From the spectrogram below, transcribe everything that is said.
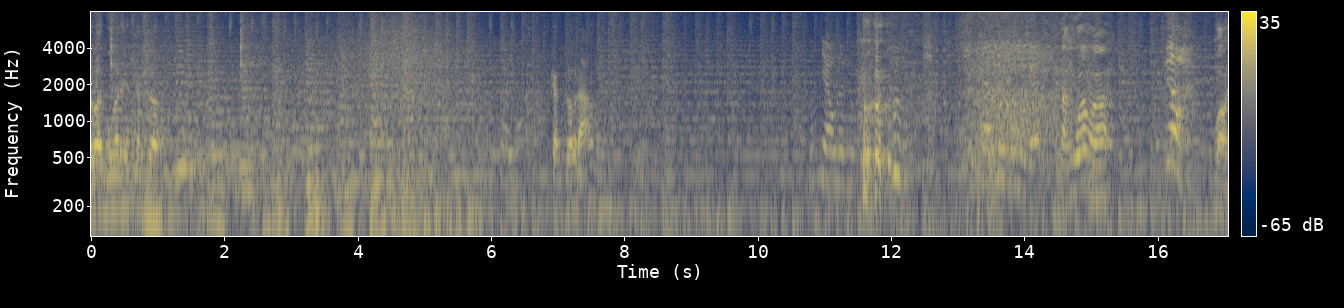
Được rồi buông ra đi anh căng cơ Căng cơ đã lắm em nó treo lên luôn kìa. treo lên luôn rồi kìa. Nặng quá mà. Đúng rồi.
